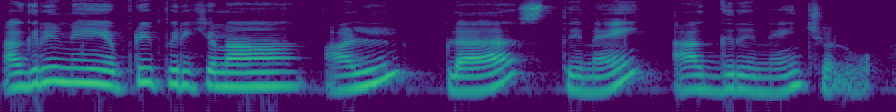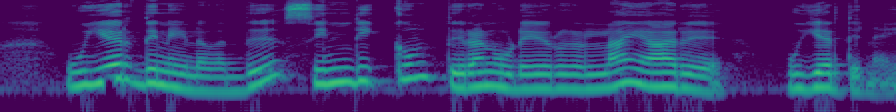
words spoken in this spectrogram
அக்ரிணை எப்படி பிரிக்கலாம்? அல் ப்ளஸ் திணை அக்ரிணை சொல்லுவோம். உயர்திணையில் வந்து சிந்திக்கும் திறன் உடையவர்கள்லாம் யார்? உயர்திணை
